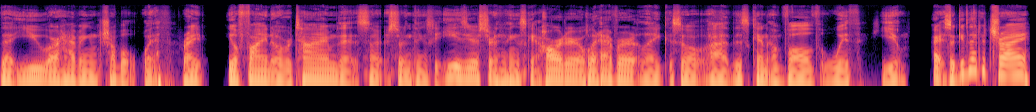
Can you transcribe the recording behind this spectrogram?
that you are having trouble with, right? you'll find over time that certain things get easier, certain things get harder, whatever. Like, so uh, this can evolve with you. All right, so give that a try.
